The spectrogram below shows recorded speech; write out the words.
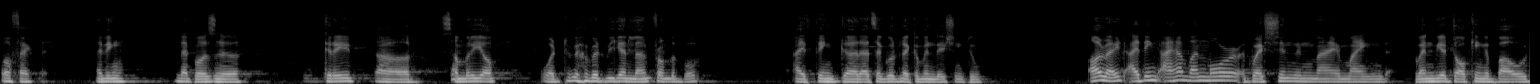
Perfect. I think that was a great uh, summary of what, what we can learn from the book. I think uh, that's a good recommendation too. All right. I think I have one more question in my mind when we are talking about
